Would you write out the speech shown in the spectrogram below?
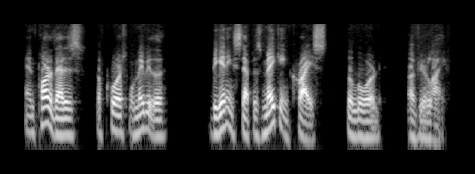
And part of that is, of course, well, maybe the beginning step is making Christ the Lord of your life.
